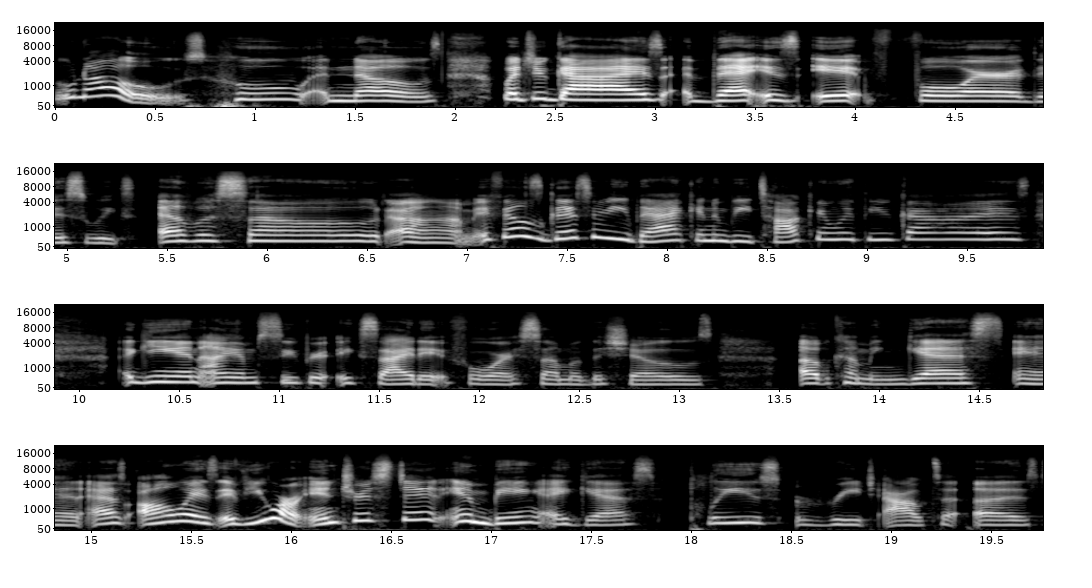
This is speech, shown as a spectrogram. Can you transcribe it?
who knows? Who knows? But you guys, that is it for this week's episode. Um, it feels good to be back and to be talking with you guys. Again, I am super excited for some of the shows upcoming guests. And as always, if you are interested in being a guest, please reach out to us,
